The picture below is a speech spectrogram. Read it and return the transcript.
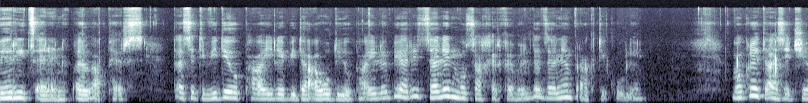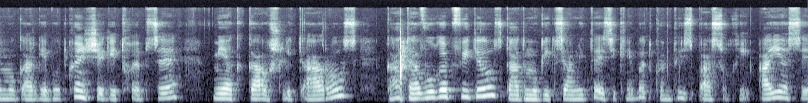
ვერ იწერენ ყველაფერს. და ასეთი ვიდეო ფაილები და აუდიო ფაილები არის ძალიან მოსახერხებელი და ძალიან პრაქტიკული. მოკლედ ასეთ შემოკარგებო თქვენ შეკითხვებზე მე აქ გავშლით აროს, გადავუღებ ვიდეოს, გადმოგიგზავნით და ეს იქნება თქვენთვის პასუხი. აი ასე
